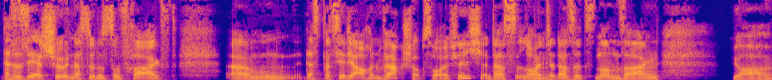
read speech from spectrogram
Das ist sehr schön, dass du das so fragst. Ähm, das passiert ja auch in Workshops häufig, dass Leute mhm. da sitzen und sagen, ja,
